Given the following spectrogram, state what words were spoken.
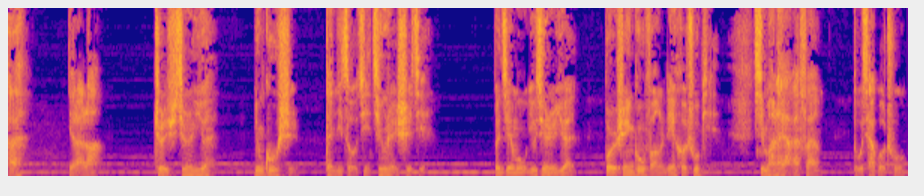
嗨，你来啦，这里是惊人院，用故事带你走进惊人世界。本节目由惊人院、布尔声音工坊联合出品，喜马拉雅 FM 独家播出。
